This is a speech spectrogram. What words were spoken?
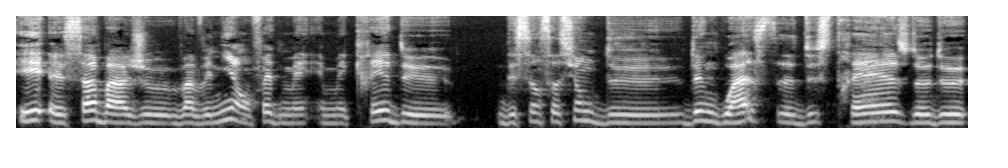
et, et ça bah je va venir en fait me, me créer de des sensations de d'angoisse, de stress, de de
